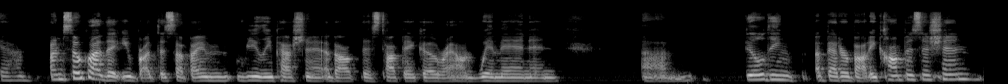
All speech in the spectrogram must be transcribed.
Yeah, I'm so glad that you brought this up. I'm really passionate about this topic around women and um, building a better body composition.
